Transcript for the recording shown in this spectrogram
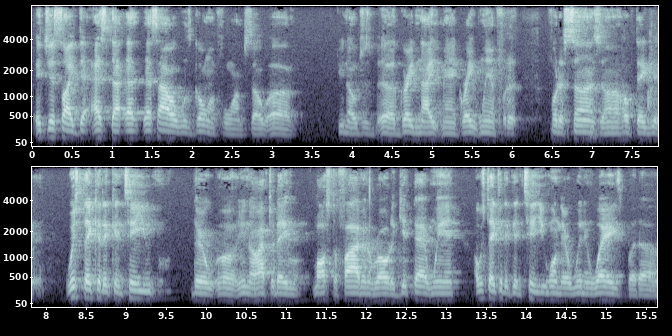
It's just like that, that's that, that's how it was going for him. So uh, you know, just a great night, man. Great win for the for the Suns. Uh, hope they get. Wish they could have continued their, uh, you know, after they lost the five in a row to get that win. I wish they could have continued on their winning ways, but uh,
